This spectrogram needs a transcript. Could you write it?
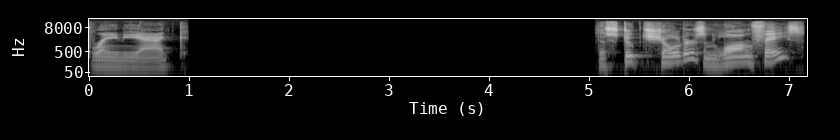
Brainiac? The stooped shoulders and long face?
